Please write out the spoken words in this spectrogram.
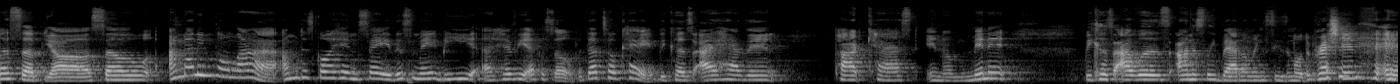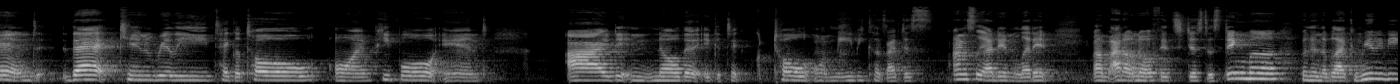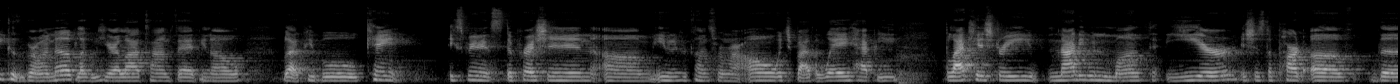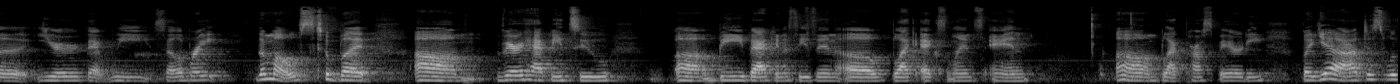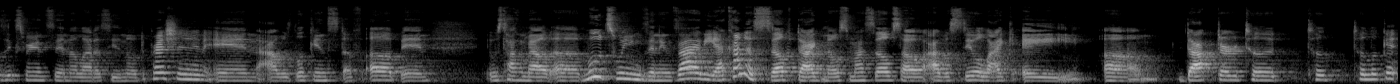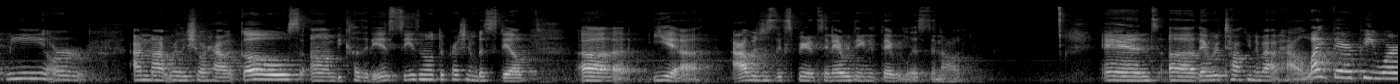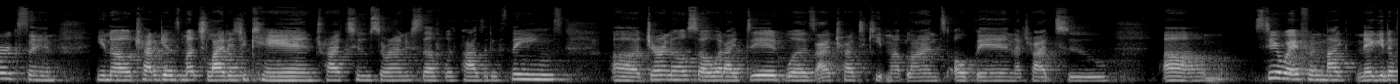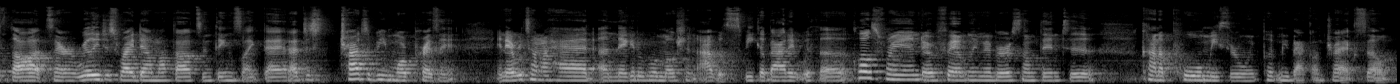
What's up, y'all? So, I'm not even gonna lie. I'm gonna just go ahead and say this may be a heavy episode, but that's okay because I haven't podcast in a minute because I was honestly battling seasonal depression and that can really take a toll on people and I didn't know that it could take a toll on me because I just honestly I didn't let it um, I don't know if it's just a stigma within the black community because growing up, like we hear a lot of times that, you know, black people can't experience depression, um, even if it comes from our own, which by the way, happy Black History, not even month, year. It's just a part of the year that we celebrate the most. But um, very happy to uh, be back in a season of Black excellence and um, black prosperity. But yeah, I just was experiencing a lot of seasonal depression and I was looking stuff up and it was talking about uh, mood swings and anxiety. I kind of self diagnosed myself, so I was still like a um, doctor to to to look at me, or I'm not really sure how it goes um, because it is seasonal depression. But still, uh, yeah, I was just experiencing everything that they were listing off and uh, they were talking about how light therapy works and you know try to get as much light as you can try to surround yourself with positive things uh, journal so what i did was i tried to keep my blinds open. I tried to um, steer away from like negative thoughts or really just write down my thoughts and things like that. I just tried to be more present. And every time i had a negative emotion i would speak about it with a close friend or family member or something to kind of pull me through and put me back on track. So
